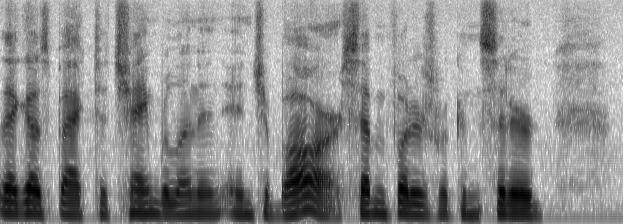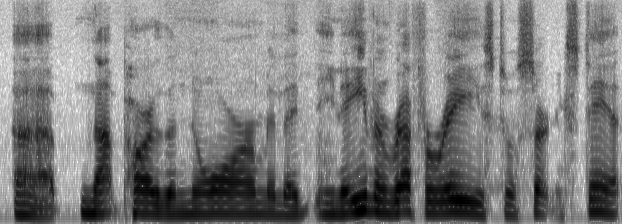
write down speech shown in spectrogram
that goes back to Chamberlain and, and Jabbar. Seven footers were considered uh, not part of the norm, and they, you know, even referees to a certain extent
